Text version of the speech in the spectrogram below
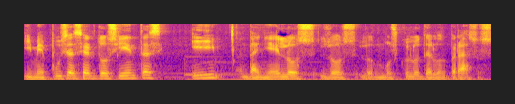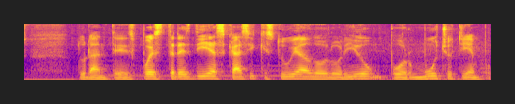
Y me puse a hacer 200 y dañé los, los, los músculos de los brazos. Durante después tres días casi que estuve adolorido por mucho tiempo.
